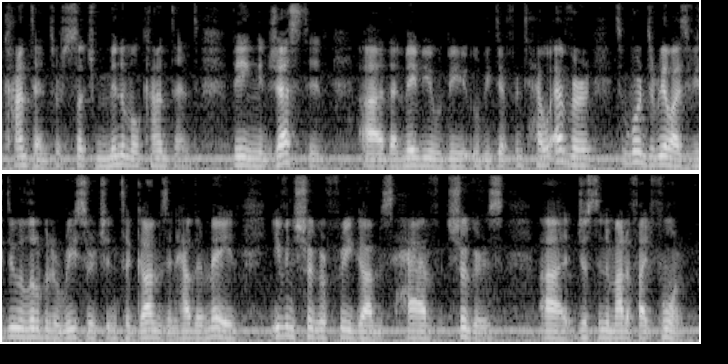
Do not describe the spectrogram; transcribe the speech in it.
content or such minimal content being ingested uh, that maybe it would be it would be different. However, it's important to realize if you do a little bit of research into gums and how they're made, even sugar-free gums have sugars uh, just in a modified form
